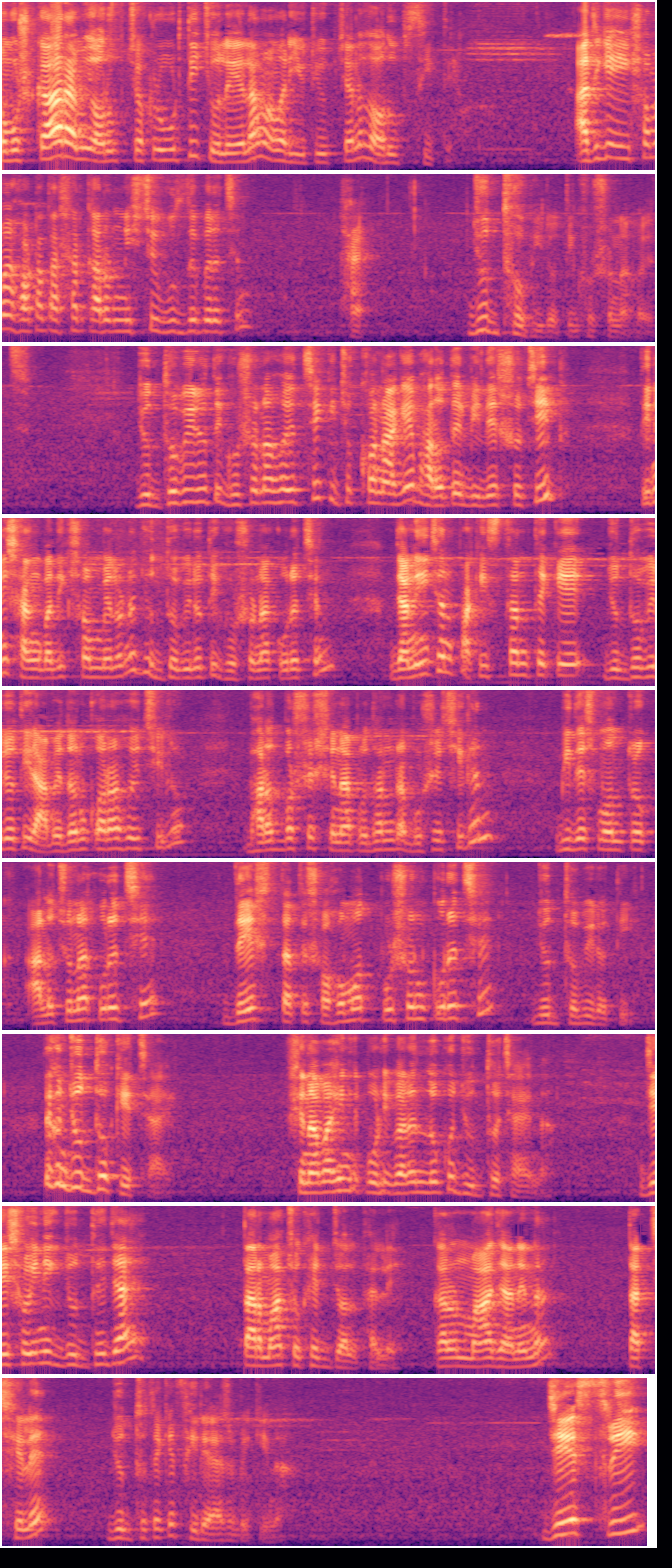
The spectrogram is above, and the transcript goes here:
নমস্কার, আমি অরূপ চক্রবর্তী, চলে এলাম আমার ইউটিউব চ্যানেল অরূপ সিতে। আজকে এই সময় হঠাৎ আসার কারণ নিশ্চয়ই বুঝতে পেরেছেন? হ্যাঁ যুদ্ধবিরতি ঘোষণা হয়েছে। যুদ্ধবিরতি ঘোষণা হয়েছে কিছুক্ষণ আগে ভারতের বিদেশ সচিব, তিনি সাংবাদিক সম্মেলনে যুদ্ধবিরতি ঘোষণা করেছেন। জানিয়েছেন পাকিস্তান থেকে যুদ্ধবিরতির আবেদন করা হয়েছিল। ভারতবর্ষের সেনাপ্রধানরা বসেছিলেন, বিদেশ মন্ত্রক আলোচনা করেছে, দেশ তাতে সহমত পোষণ করেছে, যুদ্ধবিরতি দেখুন, যুদ্ধ কে চায়? সেনাবাহিনীর পরিবারের লোকও যুদ্ধ চায় না। যে সৈনিক যুদ্ধে যায়, তার মা চোখের জল ফেলে, কারণ মা জানে না তার ছেলে যুদ্ধ থেকে ফিরে আসবে কিনা। যে স্ত্রী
